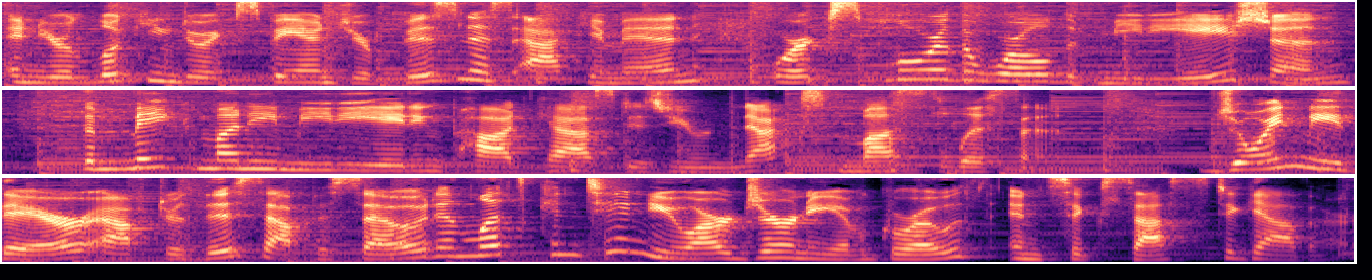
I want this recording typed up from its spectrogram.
and you're looking to expand your business acumen or explore the world of mediation, the Make Money Mediating podcast is your next must listen. Join me there after this episode, and let's continue our journey of growth and success together.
